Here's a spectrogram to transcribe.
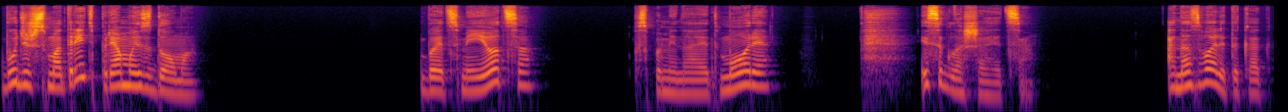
Будешь смотреть прямо из дома». Бет смеется, вспоминает море и соглашается. А назвали-то как?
